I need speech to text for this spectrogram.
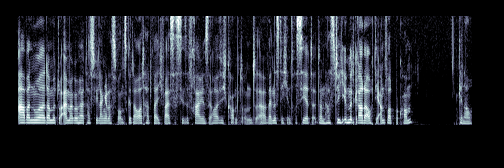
Aber nur damit du einmal gehört hast, wie lange das bei uns gedauert hat, weil ich weiß, dass diese Frage sehr häufig kommt. Und äh, wenn es dich interessiert, dann hast du hiermit gerade auch die Antwort bekommen. Genau.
